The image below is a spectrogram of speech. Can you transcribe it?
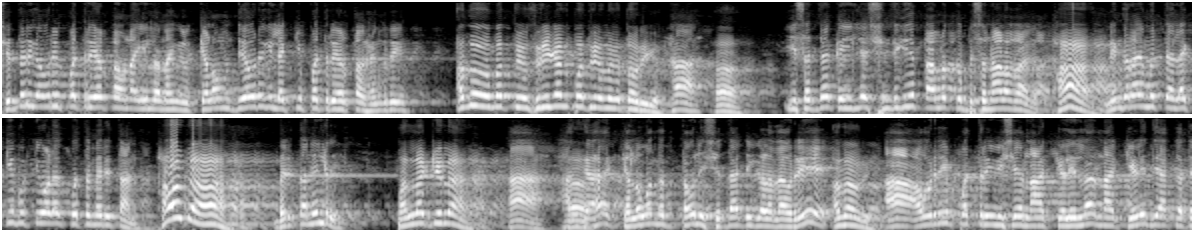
ಸಿದ್ಧರಿಗೆ ಅವ್ರಿ ಪತ್ರಿ ಇರ್ತಾವ ನಾ? ಇಲ್ಲ ನಂಗೆ ಕೆಲವೊಂದು ದೇವರಿಗೆ ಲೆಕ್ಕಿ ಪತ್ರಿ ಏರ್ತಾವ ಹೆಂಗ್ರಿ? ಅದು ಮತ್ತೆ ಶ್ರೀಗಂಧ ಪತ್ರಿ ಅವ್ರಿಗೆ. ಹಾ. ಹಾ. ಈ ಸದ್ಯಕ್ಕೆ ಇಲ್ಲೇ ಸಿಂದಗಿ ತಾಲೂಕು ಬಿಸನಾಳದಾಗ. ಹಾ. ನಿಂಗರಾಯ್ ಮತ್ತೆ ಲಕ್ಕಿ ಬುಟ್ಟಿ ಒಳಗೆ ಕೂತ ಮೆರಿತಾನ. ಹೌದಾ? ಮೆರಿತಾನಿಲ್ರಿ ಪಲ್ಲಕ್ಕಿಲ್ಲ? ಹಾ ಹಂಗ ಕೆಲವೊಂದು ತೌಲಿ ಸಿದ್ಧಾಟಿಗಳದಾವ್ರಿ ಅದಾವ್ರಿ. ಆ ಅವ್ರಿ ಪತ್ರಿ ವಿಷಯ ನಾ ಕೇಳಿಲ್ಲ ನಾ ಕೇಳಿದ್ದು ಯಾಕಂತ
